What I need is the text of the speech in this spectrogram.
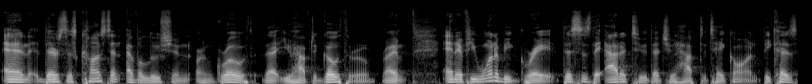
And there's this constant evolution or growth that you have to go through, right? And if you want to be great, this is the attitude that you have to take on because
